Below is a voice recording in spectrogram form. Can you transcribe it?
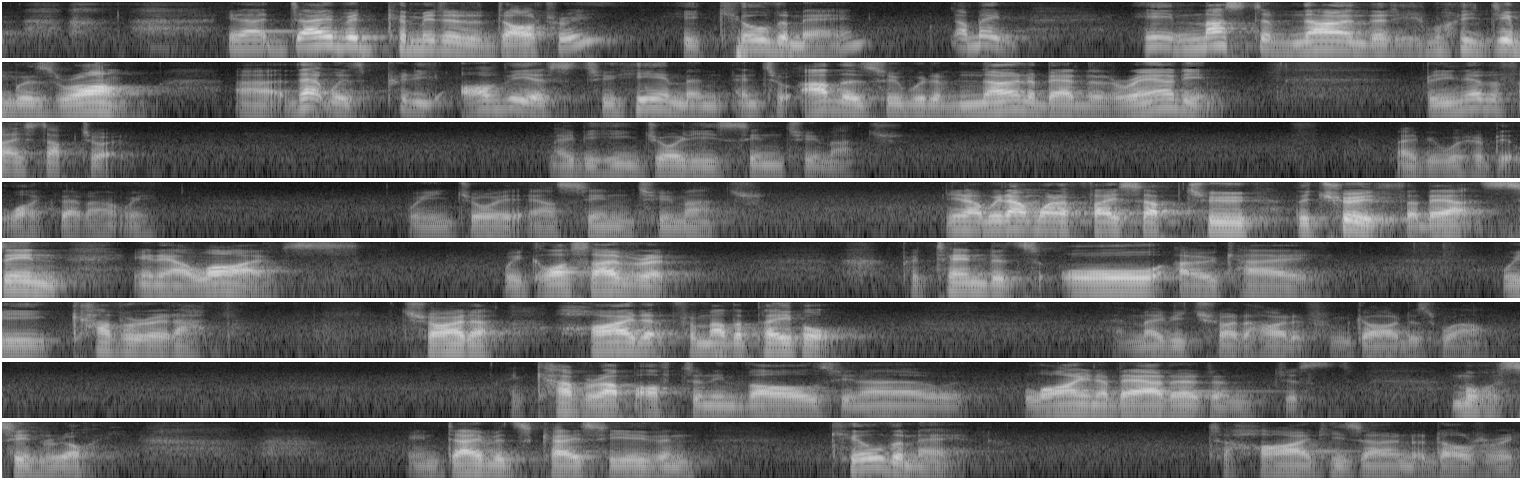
You know, David committed adultery, he killed a man. I mean, he must have known that he, what he did was wrong. Uh, that was pretty obvious to him and, and to others who would have known about it around him. But he never faced up to it. Maybe he enjoyed his sin too much. Maybe we're a bit like that, aren't we? We enjoy our sin too much. You know, we don't want to face up to the truth about sin in our lives. We gloss over it, pretend it's all okay. We cover it up, try to hide it from other people, and maybe try to hide it from God as well. And cover up often involves, you know, lying about it and just more sin, really. In David's case, he even killed a man to hide his own adultery.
